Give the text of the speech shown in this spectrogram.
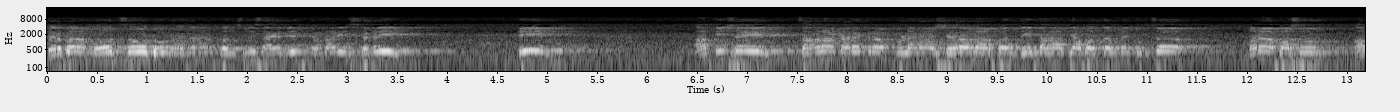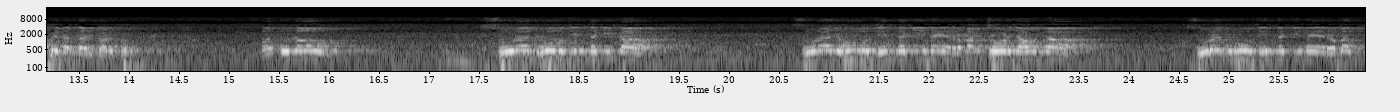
गरबा महोत्सव दोन हजार पंचवीस आयोजित करणारी सगळी टीम अतिशय चांगला कार्यक्रम बुलढाणा शहराला आपण देत आहात. याबद्दल मी तुमचं मनापासून अभिनंदन करतो. बंधूनो सूरज हो जिंदगी का? सूरज हो जिंदगी में रमक छोड़ जाऊंगा। सूरज हो जिंदगी में रमक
